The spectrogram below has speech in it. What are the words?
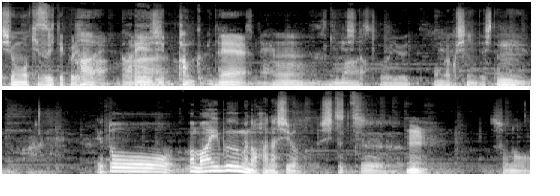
春を築いてくい。れた、はい。ガレージパンクみたいなねね。うん。好きでしたまあ、そういう音楽シーンでしたね。うん。えっと、まあ、マイブームの話をしつつ、うん。その、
